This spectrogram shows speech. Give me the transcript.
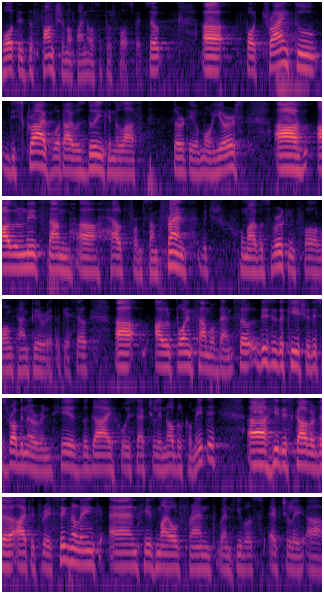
what is the function of inositol phosphates. So uh, for trying to describe what I was doing in the last 30 or more years, uh, I will need some uh, help from some friends which whom I was working for a long time period. Okay, so uh, I will point some of them. So this is the key issue. This is Robin Irvine. He is the guy who is actually Nobel Committee. Uh, he discovered the IP3 signaling, and he's my old friend when he was actually uh,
